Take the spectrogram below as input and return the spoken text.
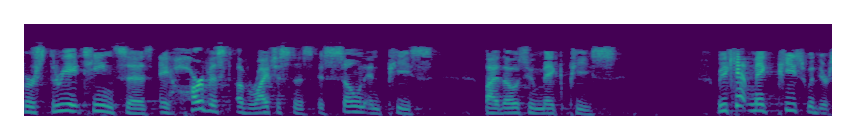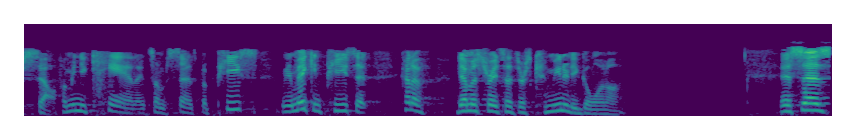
Verse 318 says, A harvest of righteousness is sown in peace by those who make peace. Well, you can't make peace with yourself. I mean, you can in some sense, but peace, when you're making peace, it kind of demonstrates that there's community going on. And it says,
